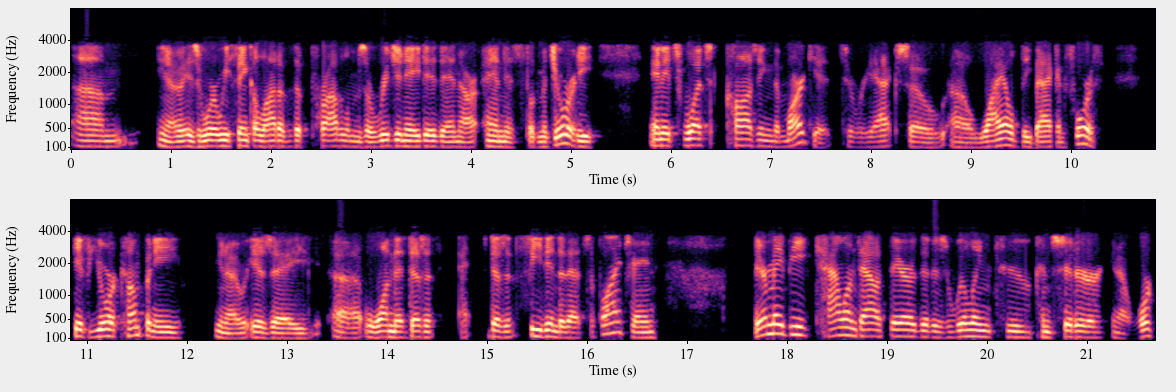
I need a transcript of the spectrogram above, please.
um, you know, is where we think a lot of the problems originated and are and it's the majority, and it's what's causing the market to react so uh, wildly back and forth. If your company, you know, is a uh, one that doesn't doesn't feed into that supply chain there may be talent out there that is willing to consider, you know, work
